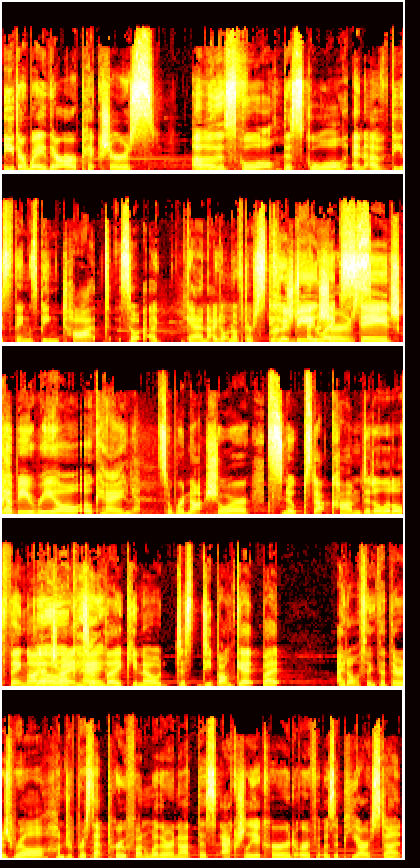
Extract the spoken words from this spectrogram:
Either way, there are pictures Of, the school. the school and of these things being taught. So again, I don't know if they're staged Could be like pictures. staged, could be real. Okay. Yep. So we're not sure. Snopes.com did a little thing on it Oh, trying okay. to like, you know, just debunk it, but I don't think that there's real 100% proof on whether or not this actually occurred or if it was a PR stunt.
